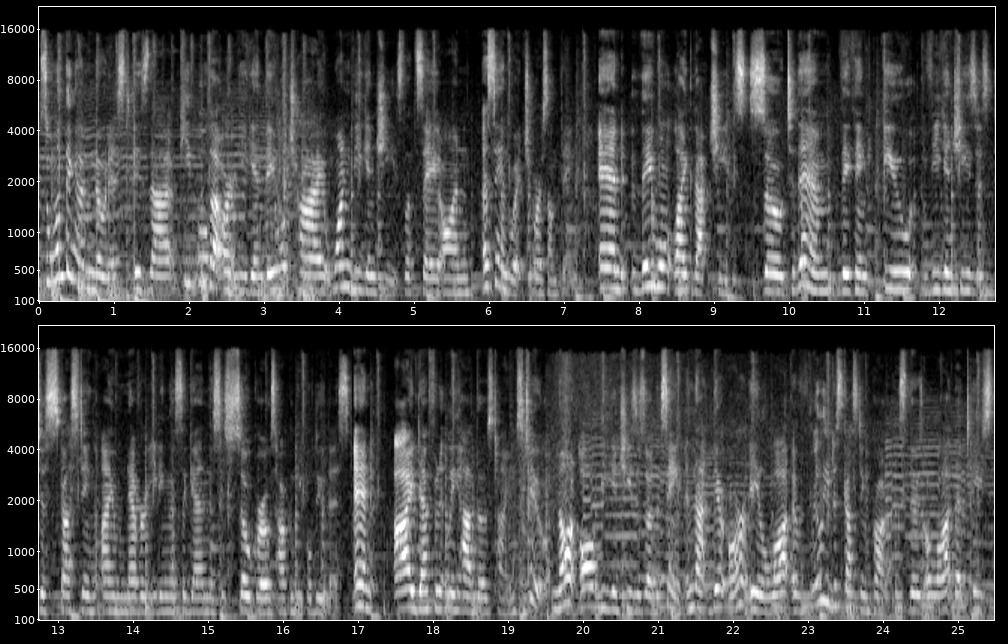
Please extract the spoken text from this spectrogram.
So one thing I've noticed is that people that aren't vegan, they will try one vegan cheese, let's say on a sandwich or something, and they won't like that cheese. So to them, they think, ew, vegan cheese is disgusting, I'm never eating this again, this is so gross, how can people do this? And I definitely had those times too. Not all vegan cheeses are the same, in that there are a lot of really disgusting products. There's a lot that tastes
